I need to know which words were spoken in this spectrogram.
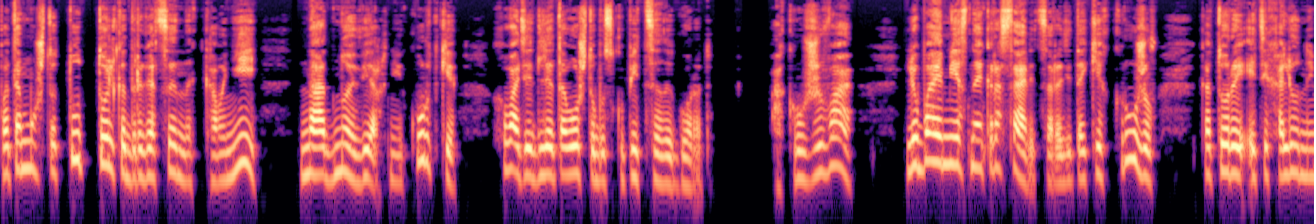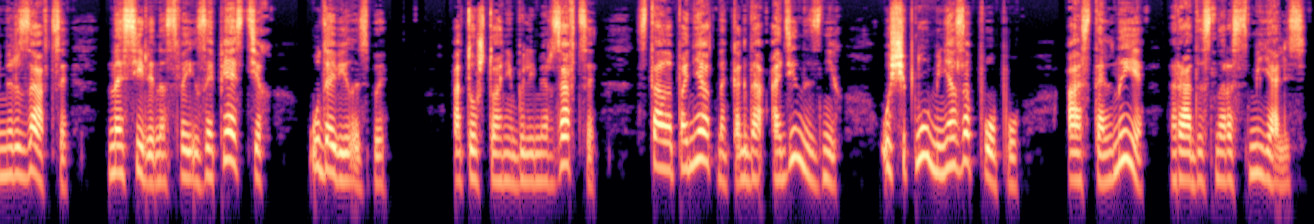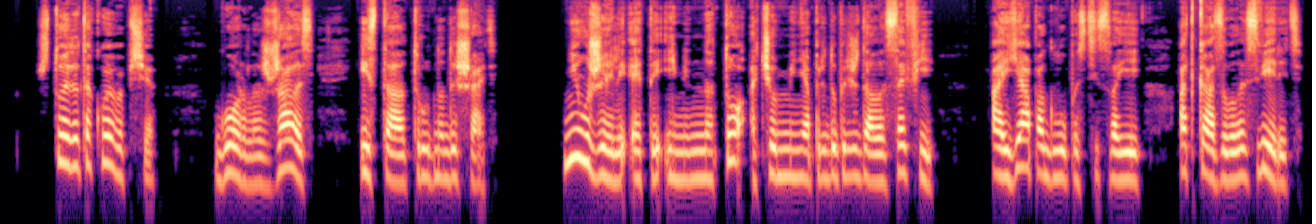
потому что тут только драгоценных камней на одной верхней куртке хватит для того, чтобы скупить целый город. А кружева? Любая местная красавица ради таких кружев, которые эти холеные мерзавцы носили на своих запястьях, удавилась бы. А то, что они были мерзавцы, стало понятно, когда один из них ущипнул меня за попу, а остальные радостно рассмеялись. Что это такое вообще? Горло сжалось, и стало трудно дышать. Неужели это именно то, о чем меня предупреждала Софи, а я по глупости своей отказывалась верить?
